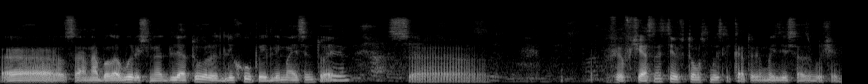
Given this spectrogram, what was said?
Э, она была выращена для Торы, для Хупа и для Майсин Тойвин, э, в частности, в том смысле, который мы здесь озвучили.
